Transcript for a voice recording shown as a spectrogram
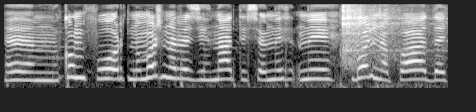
ем, комфортно, можна розігнатися, не, не больно падати.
